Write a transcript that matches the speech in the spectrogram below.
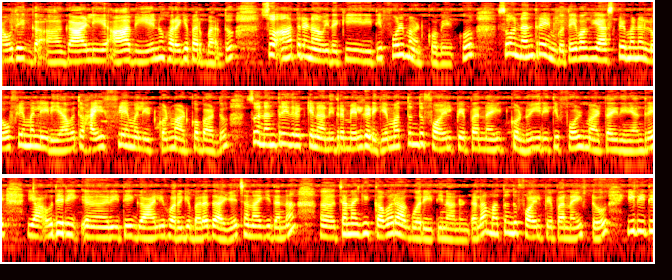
ಯಾವುದೇ ಗಾಳಿ, ಆವಿ ಏನು ಹೊರಗೆ ಬರಬಾರ್ದು. ಸೊ ಆ ಥರ ನಾವು ಇದಕ್ಕೆ ಈ ರೀತಿ ಫೋಲ್ಡ್ ಮಾಡ್ಕೋಬೇಕು. ಸೊ ನಂತರ ಏನು ಗೊತ್ತಾ? ಇವಾಗ ಗ್ಯಾಸ್ ಫ್ಲೇಮನ್ನು ಲೋ ಫ್ಲೇಮಲ್ಲಿ ಇಡಿ, ಯಾವತ್ತು ಹೈ ಫ್ಲೇಮಲ್ಲಿ ಇಟ್ಕೊಂಡು ಮಾಡ್ಕೋಬಾರ್ದು. ಸೊ ನಂತರ ಇದಕ್ಕೆ ನಾನು ಇದರ ಮೇಲ್ಗಡೆಗೆ ಮತ್ತೊಂದು ಫಾಯಿಲ್ ಪೇಪರ್ನ ಇಟ್ಕೊಂಡು ಈ ರೀತಿ ಫೋಲ್ಡ್ ಮಾಡ್ತಾ ಇದ್ದೀನಿ. ಅಂದರೆ ಯಾವುದೇ ರೀತಿ ಗಾಳಿ ಹೊರಗೆ ಬರದಾಗೆ ಚೆನ್ನಾಗಿ ಇದನ್ನು ಚೆನ್ನಾಗಿ ಕವರ್ ಆಗುವ ರೀತಿ ನಾನುಂಟಲ್ಲ ಮತ್ತೊಂದು ಫಾಯಿಲ್ ಪೇಪರ್ನ ಇಟ್ಟು ಈ ರೀತಿ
